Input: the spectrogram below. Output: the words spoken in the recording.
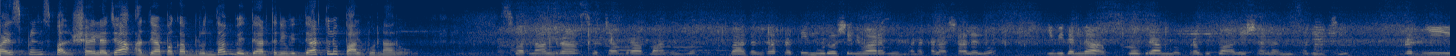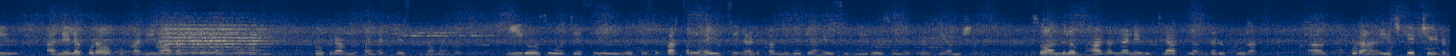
వైస్ ప్రిన్సిపల్ శైలజ అధ్యాపక బృందం విద్యార్థిని విద్యార్థులు పాల్గొన్నారు. స్వర్ణాంధ్ర స్వచ్ఛాంధ్ర భాగంలో భాగంగా ప్రతి మూడో శనివారం మన కళాశాలలో ఈ విధంగా ప్రోగ్రాం ప్రభుత్వ ఆదేశాలను అనుసరించి ప్రతి ఆ నెల కూడా ఒక్కొక్క నినాదంతో మనం ప్రోగ్రామ్ను కండక్ట్ చేస్తున్నామండి. ఈరోజు వచ్చేసి వచ్చేసి personal hygiene and community hygiene ఈ ఉన్నటువంటి అంశం. సో అందులో భాగంగానే విద్యార్థులందరూ కూడా కూడా ఎడ్యుకేట్ చేయడం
